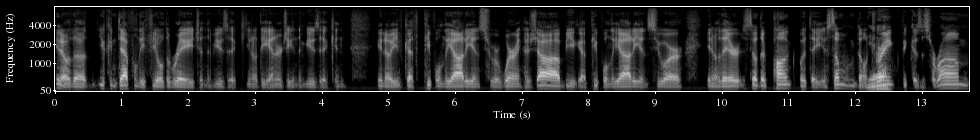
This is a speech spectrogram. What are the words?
you know the you can definitely feel the rage in the music, you know, the energy in the music, and you know you've got people in the audience who are wearing hijab, you got people in the audience who are, you know, they're so they're punk, but they you know, some of them don't Yeah. drink because it's haram,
